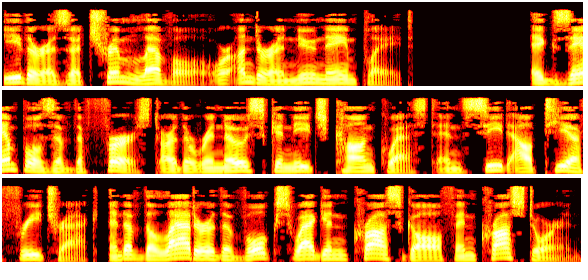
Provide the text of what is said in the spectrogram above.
either as a trim level or under a new nameplate. Examples of the first are the Renault Scénic Conquest and Seat Altea Freetrack, and of the latter the Volkswagen Crossgolf and Crosstouran.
